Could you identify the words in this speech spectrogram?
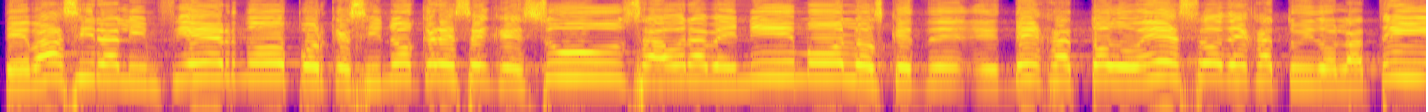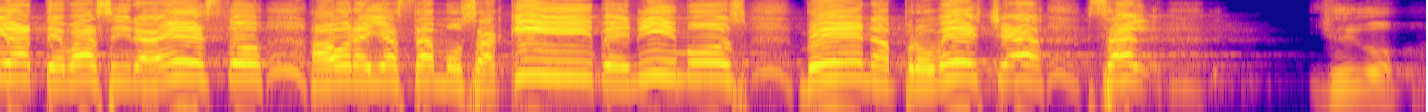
Te vas a ir al infierno porque si no crees en Jesús, ahora venimos, los que te, eh, deja todo eso, deja tu idolatría, te vas a ir a esto, ahora ya estamos aquí, venimos, ven, aprovecha, sal. Yo digo,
